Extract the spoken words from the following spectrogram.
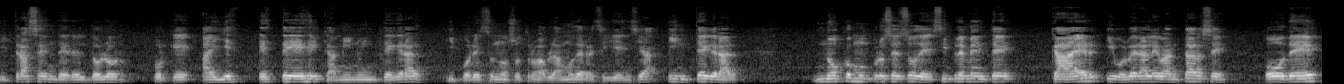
y trascender el dolor, porque ahí es, este es el camino integral y por eso nosotros hablamos de resiliencia integral, no como un proceso de simplemente caer y volver a levantarse o de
